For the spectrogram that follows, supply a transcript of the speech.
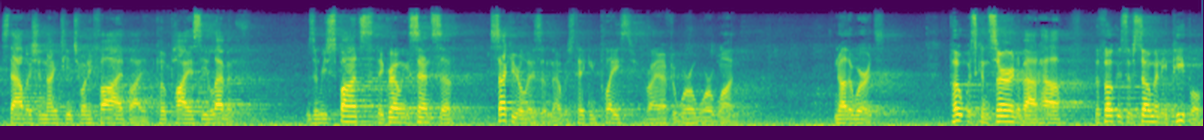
established in 1925 by Pope Pius XI. It was in response to the growing sense of secularism that was taking place right after World War I. In other words, Pope was concerned about how the focus of so many people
